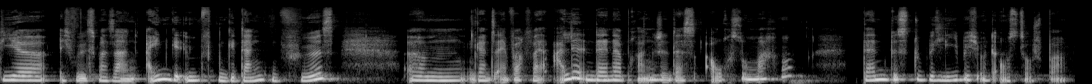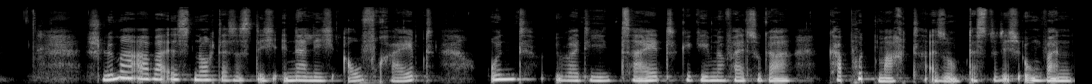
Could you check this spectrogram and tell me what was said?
dir, ich will es mal sagen, eingeimpften Gedanken führst, ähm, ganz einfach, weil alle in deiner Branche das auch so machen, dann bist du beliebig und austauschbar. Schlimmer aber ist noch, dass es dich innerlich aufreibt und über die Zeit gegebenenfalls sogar kaputt macht. Also, dass du dich irgendwann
